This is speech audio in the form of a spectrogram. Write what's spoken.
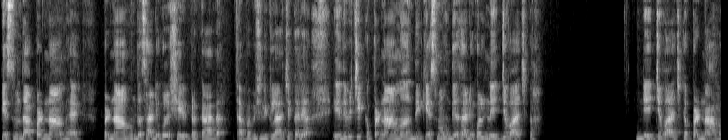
ਕਿਸਮ ਦਾ ਪ੍ਰਣਾਮ ਹੈ? ਪ੍ਰਣਾਮ ਹੁੰਦਾ ਸਾਡੇ ਕੋਲ 6 ਪ੍ਰਕਾਰ ਦਾ। ਆਪਾਂ ਪਿਛਲੀ ਕਲਾਸ 'ਚ ਕਰਿਆ। ਇਹਦੇ ਵਿੱਚ ਇੱਕ ਪ੍ਰਣਾਮ ਦੀ ਕਿਸਮ ਹੁੰਦੀ ਹੈ ਸਾਡੇ ਕੋਲ ਨਿੱਜਵਾਚਕ ਨਿੱਜਵਾਚਕ ਪ੍ਰਣਾਮ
